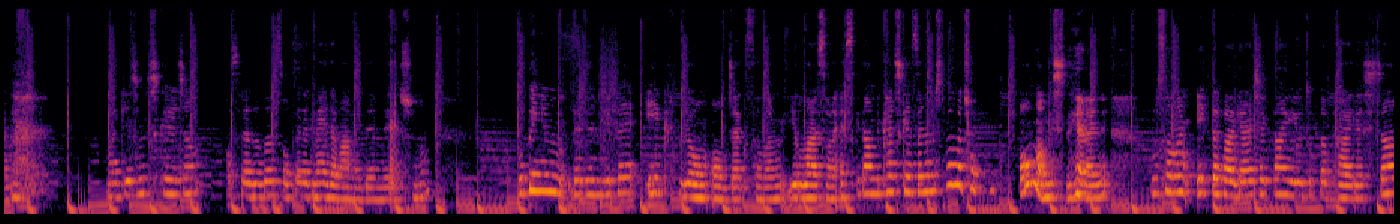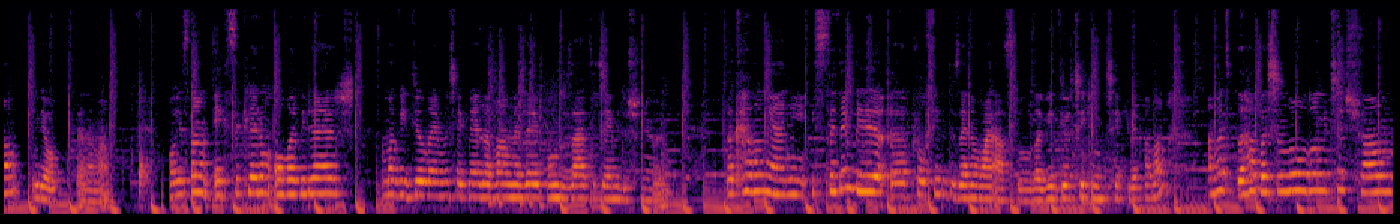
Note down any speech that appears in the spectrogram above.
Geldim. Makyajımı çıkaracağım. O sırada da sohbet etmeye devam ederim diye düşündüm. Bu benim dediğim gibi ilk vlogum olacak sanırım yıllar sonra. Eskiden birkaç kez denemiştim ama çok olmamıştı yani. Bu sanırım ilk defa gerçekten YouTube'da paylaşacağım vlog denemem. O yüzden eksiklerim olabilir. Ama videolarımı çekmeye devam edip bunu düzelteceğimi düşünüyorum. Bakalım yani istediğim bir e, profil düzeni var aslında. Video çekimi şekli falan. Ama daha başında olduğum için şu an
